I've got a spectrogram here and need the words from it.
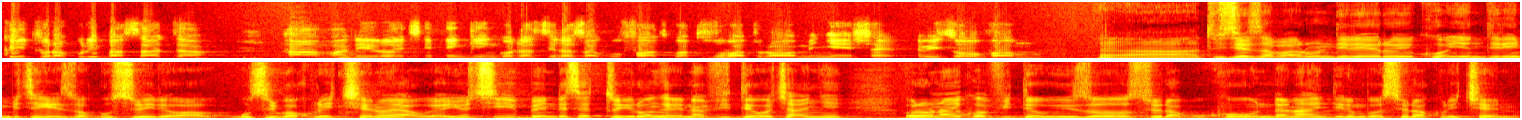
kwitura kuri basata hama rero izindi ngingo ziraza gufatwa tuzoba turabamenyesha bizovamo Ah, tuzeza abarundi rero yuko iyo ndirimbo itegerezwa gusubirwa kuri channel yawe ya YouTube ndetse tuyironkere na video canke urabona yuko video izosubira gukunda naho indirimbo isubira kuri channel?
